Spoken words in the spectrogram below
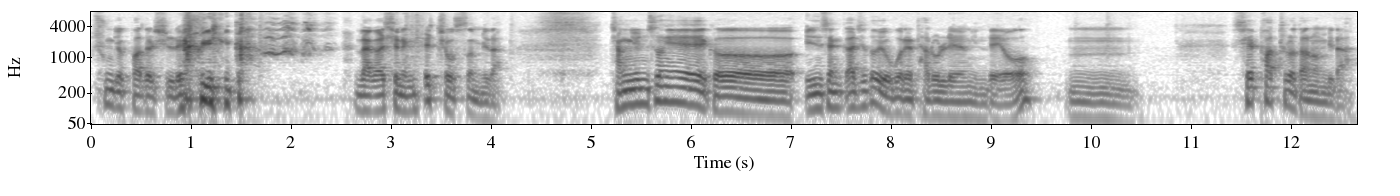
충격받으실 내용이니까 나가시는 게 좋습니다. 장윤성의 그 인생까지도 요번에 다룰 내용인데요. 음, 세 파트로 다룹니다.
